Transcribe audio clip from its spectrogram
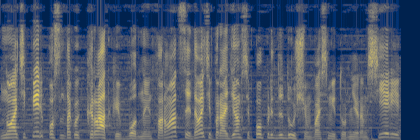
Ну а теперь, после такой краткой вводной информации, давайте пройдемся по предыдущим восьми турнирам серии,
